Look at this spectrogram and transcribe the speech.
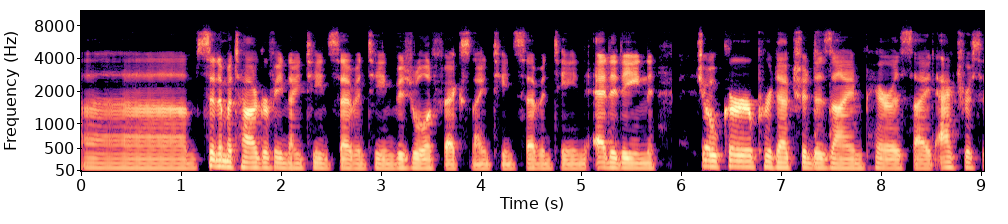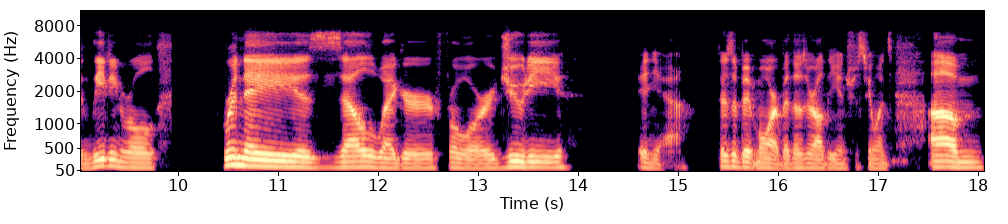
Um, cinematography 1917. Visual effects 1917. Editing Joker, production design, Parasite, actress in leading role, Renee Zellweger for Judy, and yeah, there's a bit more, but those are all the interesting ones. Um,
